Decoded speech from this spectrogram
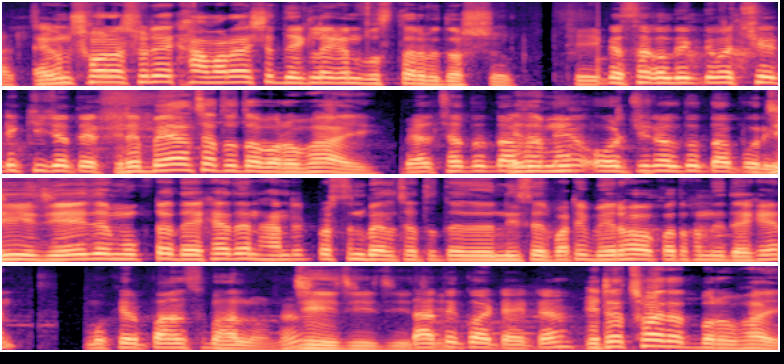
আচ্ছা এখন সরাসরি খামারে এসে দেখলে এখন বুঝতে পারবে দর্শক? ঠিক। আছে ছাগল দেখতে পাচ্ছি এটা কি জাতের? এটা বেলচা তোতা বড় ভাই। বেলছা তো মানে অরিজিনাল তো জি জি এই যে মুখটা দেখা দেন হান্ড্রেড পার্সেন্ট বেলচা তোতা নিচের পাটি বের হওয়া কতক্ষণ দেখেন। মুখের পাঁচ ভালো না? জি জি জি জি। দাঁতে কয়টা এটা? এটা ছয় দাঁত বড় ভাই।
